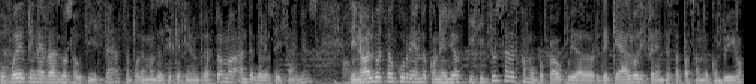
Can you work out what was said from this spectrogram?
o puede tener rasgos autistas, no podemos decir que tiene un trastorno antes de los seis años, sino algo está ocurriendo con ellos y si tú sabes como papá o cuidador de que algo diferente está pasando con tu hijo,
